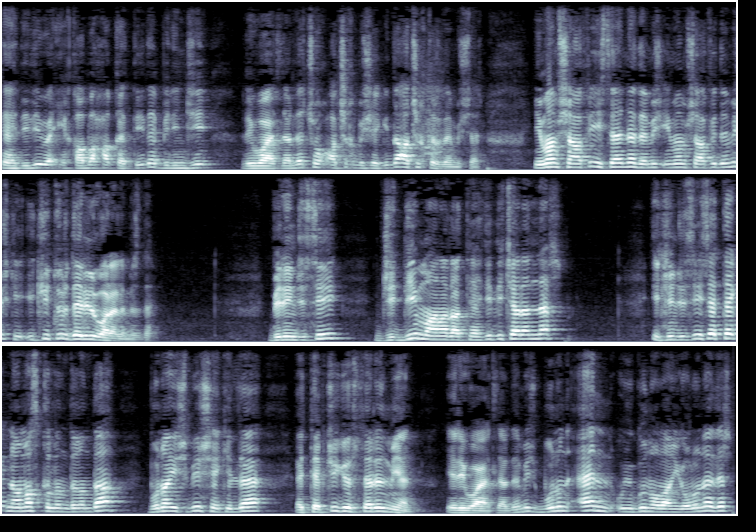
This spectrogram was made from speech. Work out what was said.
tehdidi ve ikaba hak ettiği de birinci rivayetlerde çok açık bir şekilde açıktır demişler. İmam Şafii ise ne demiş? İmam Şafii demiş ki iki tür delil var elimizde. Birincisi ciddi manada tehdit içerenler. İkincisi ise tek namaz kılındığında buna hiçbir şekilde e, tepki gösterilmeyen rivayetler demiş. Bunun en uygun olan yolu nedir?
